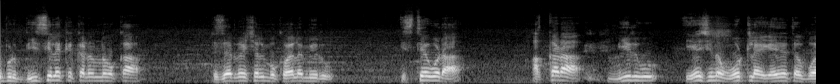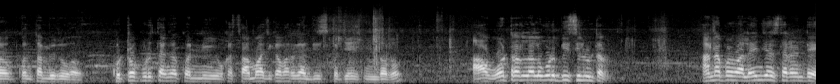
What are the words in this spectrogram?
ఇప్పుడు బీసీలకు ఎక్కడన్నా ఒక రిజర్వేషన్ ఒకవేళ మీరు ఇస్తే కూడా అక్కడ మీరు వేసిన ఓట్ల ఏదైతే కొంత మీరు కుట్రపూరితంగా కొన్ని ఒక సామాజిక వర్గాన్ని తీసుకొచ్చేసి ఉన్నారో ఆ ఓటర్లలో కూడా బీసీలు ఉంటారు. అన్నప్పుడు వాళ్ళు ఏం చేస్తారంటే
